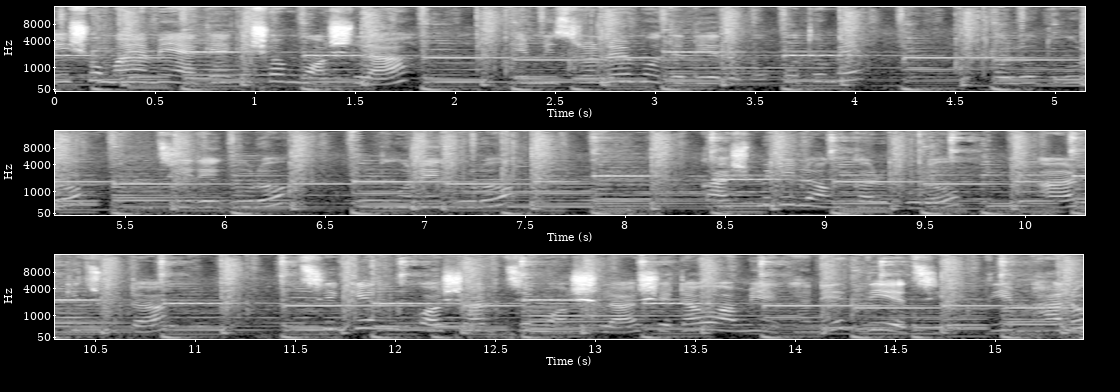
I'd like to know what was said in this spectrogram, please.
এই সময় আমি একে একে সব মশলা এই মিশ্রণের মধ্যে দিয়ে দেবো। প্রথমে হলুদ গুঁড়ো, জিরে গুঁড়ো, ধনে গুঁড়ো, কাশ্মীরি লঙ্কার গুঁড়ো আর কিছুটা চিকেন কষার যে মশলা সেটাও আমি এখানে দিয়েছি। দিয়ে ভালো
